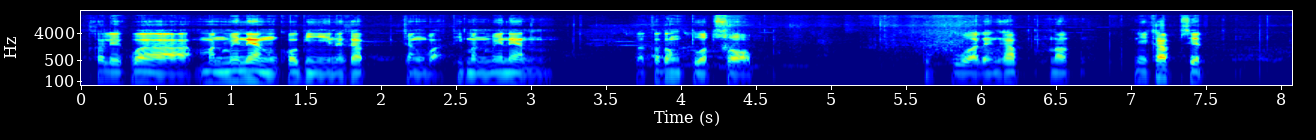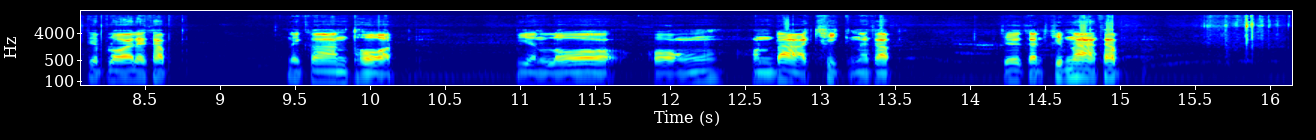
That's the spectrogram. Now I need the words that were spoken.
เขาเรียกว่ามันไม่แน่นก็มีนะครับ จังหวะที่มันไม่แน่น แล้วก็ต้องตรวจสอบทุกตัวเลยครับน็อตนี่ครับเสร็จเรียบร้อยเลยครับ ในการถอด เปลี่ยนล้อของ Honda Kick นะครับ เจอกันคลิปหน้าครับ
